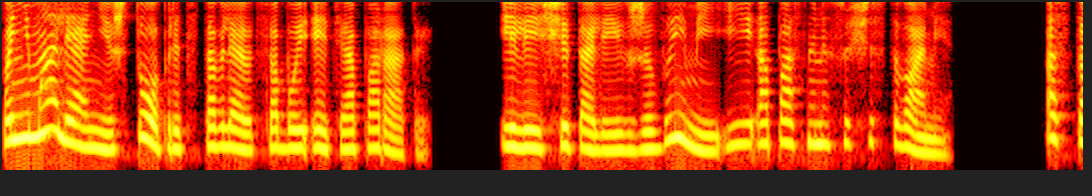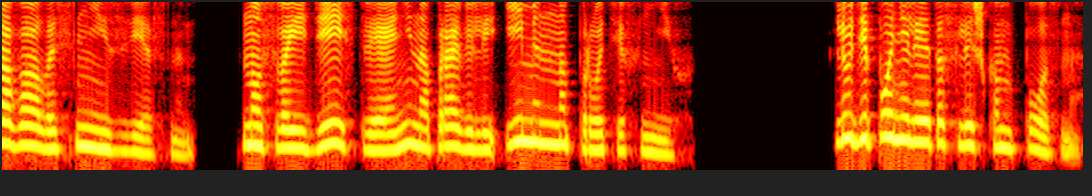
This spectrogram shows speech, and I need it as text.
Понимали они, что представляют собой эти аппараты? Или считали их живыми и опасными существами? Оставалось неизвестным, но свои действия они направили именно против них. Люди поняли это слишком поздно.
